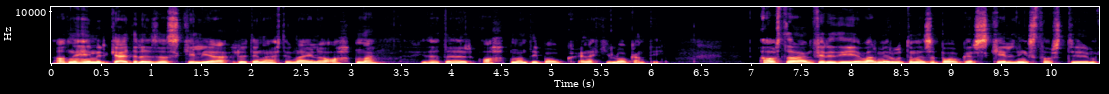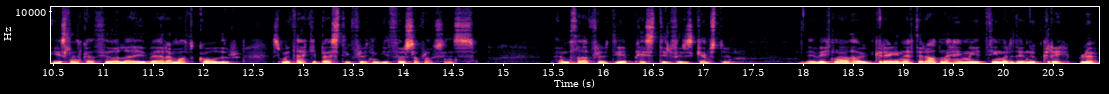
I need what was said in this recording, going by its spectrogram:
Átni Heimir gætir þess að skilja hlutina eftir nægilega að opna því þetta er opnandi bók en ekki lokandi. Ástæðan fyrir því ég var mér út um þessa bók er skilningsþorsti um íslenska þjóðlagi vera mátt góður sem ég þekki best í flutningi þursaflokksins. Um það flutti ég pistil fyrir skemstu. Ég vitnaði þá í grein eftir átnaheimi í tímaritinu Griplu.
